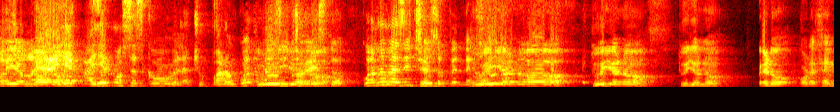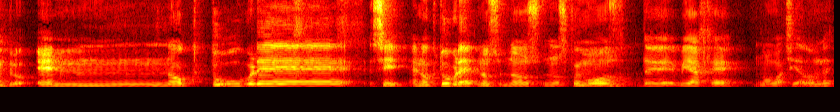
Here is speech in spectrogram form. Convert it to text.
Oye, güey, No, no. ayer, ayer no sabes cómo me la chuparon. ¿Cuándo Tú me has dicho esto? ¿Cuándo Tú- me has dicho eso, pendejo? Tú y yo no, tú y yo no, tú y yo no. Pero, por ejemplo, en octubre, sí, en octubre nos, nos, nos fuimos de viaje, no voy a decir a dónde,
